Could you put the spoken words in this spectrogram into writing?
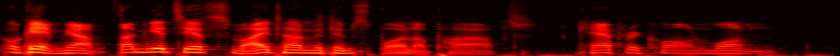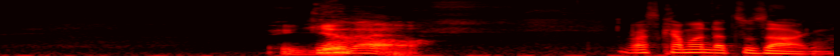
okay, ja, dann geht's jetzt weiter mit dem Spoiler-Part. Capricorn One. Genau. Was kann man dazu sagen?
